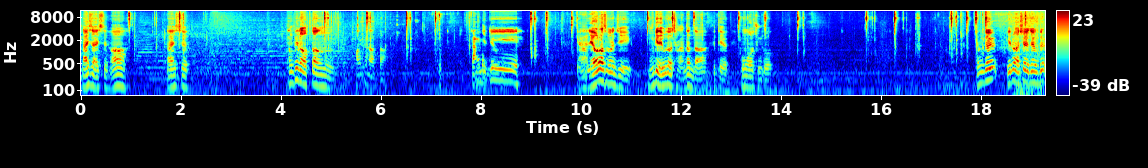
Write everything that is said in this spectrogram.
Nice, nice. 아, nice. 방패 나왔다. 방패 나왔다. 쌍복기 야, rare라서 그런지 무기 내구도가 잘 안 단다. 그때 공허가 준 거. 형들, 일어나셔야죠, 형들.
